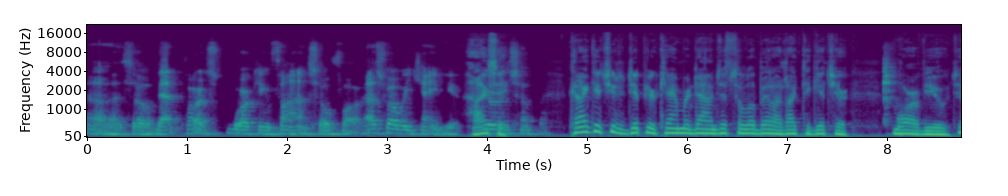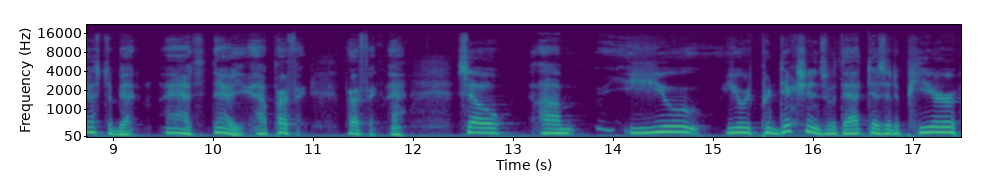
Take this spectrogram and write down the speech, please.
Uh, so that part's working fine so far. That's why we came here. I see. Something. Can I get you to dip your camera down just a little bit? I'd like to get your more of you just a bit. That's there you go. Perfect, perfect. Yeah. So um, you your predictions with that, does it appear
